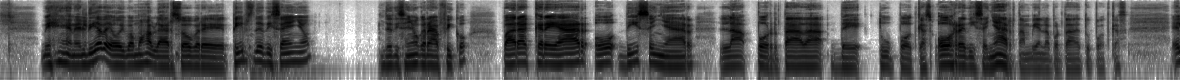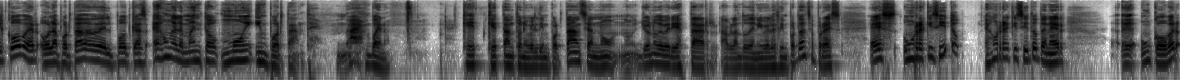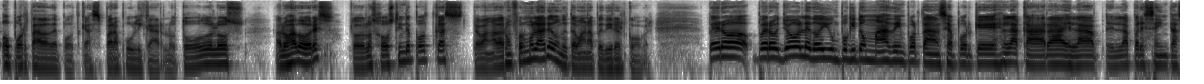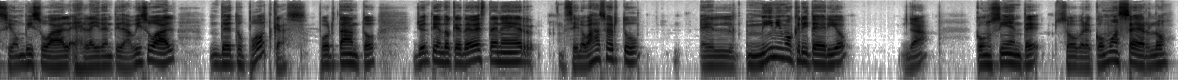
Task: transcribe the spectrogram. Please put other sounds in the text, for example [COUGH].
Bien, en el día de hoy vamos a hablar sobre tips de diseño, de diseño gráfico para crear o diseñar la portada de tu podcast o rediseñar también la portada de tu podcast. El cover o la portada del podcast es un elemento muy importante. Ah, bueno, ¿qué, tanto nivel de importancia? No, no, yo no debería estar hablando de niveles de importancia, pero es, es un requisito es un requisito tener eh, un cover o portada de podcast para publicarlo. Todos los alojadores, todos los hosting de podcast te van a dar un formulario donde te van a pedir el cover. Pero, pero yo le doy un poquito más de importancia porque es la cara, es la, es la presentación visual, es la identidad visual de tu podcast. Por tanto, yo entiendo que debes tener, si lo vas a hacer tú, el mínimo criterio, ¿ya? consciente sobre cómo hacerlo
